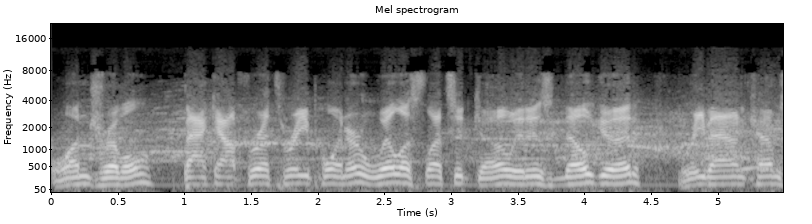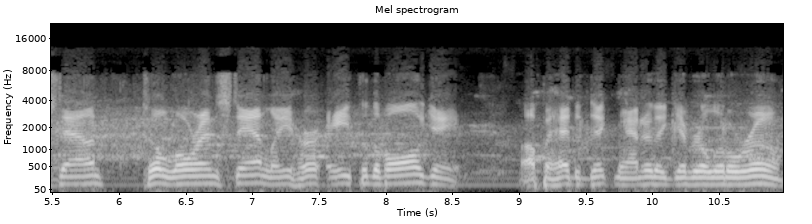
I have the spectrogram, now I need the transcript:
One dribble, back out for a three pointer. Willis lets it go. It is no good. Rebound comes down to Lauren Stanley, her eighth of the ball game. Up ahead to Dick Mander, they give her a little room.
